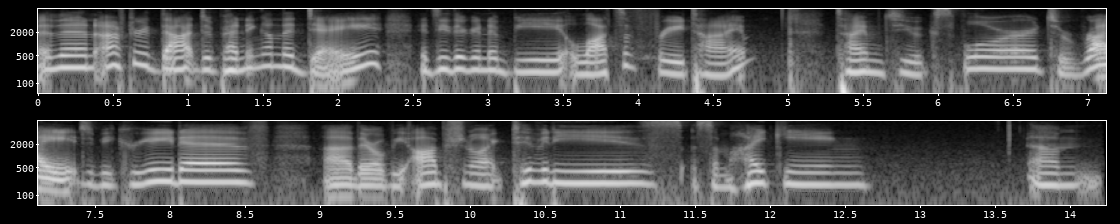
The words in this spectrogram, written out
And then after that, depending on the day, it's either going to be lots of free time, time to explore, to write, to be creative. Uh, there will be optional activities, some hiking. Um,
